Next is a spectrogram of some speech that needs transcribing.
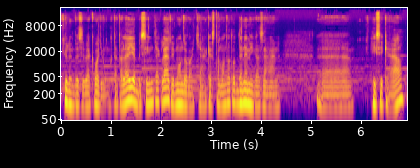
különbözőek vagyunk. Tehát a lejjebbi szintek lehet, hogy mondogatják ezt a mondatot, de nem igazán hiszik el.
